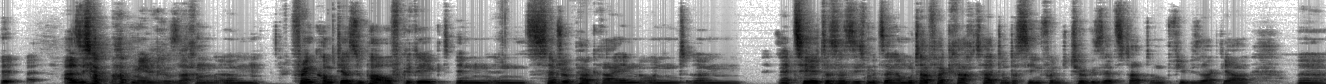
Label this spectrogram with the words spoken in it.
äh, also ich habe hab mehrere Sachen. Ähm, Frank kommt ja super aufgeregt in, in Central Park rein und ähm, erzählt, dass er sich mit seiner Mutter verkracht hat und dass sie ihn vor die Tür gesetzt hat. Und Phoebe sagt, ja, äh,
